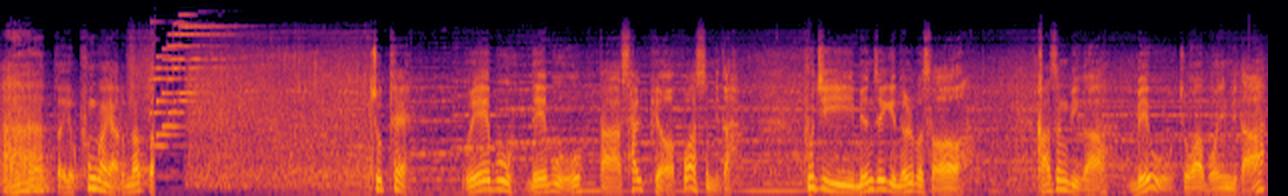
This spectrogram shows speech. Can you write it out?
아따, 이 풍광이 아름답다. 주택, 외부, 내부 다 살펴보았습니다. 부지 면적이 넓어서 가성비가 매우 좋아 보입니다.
